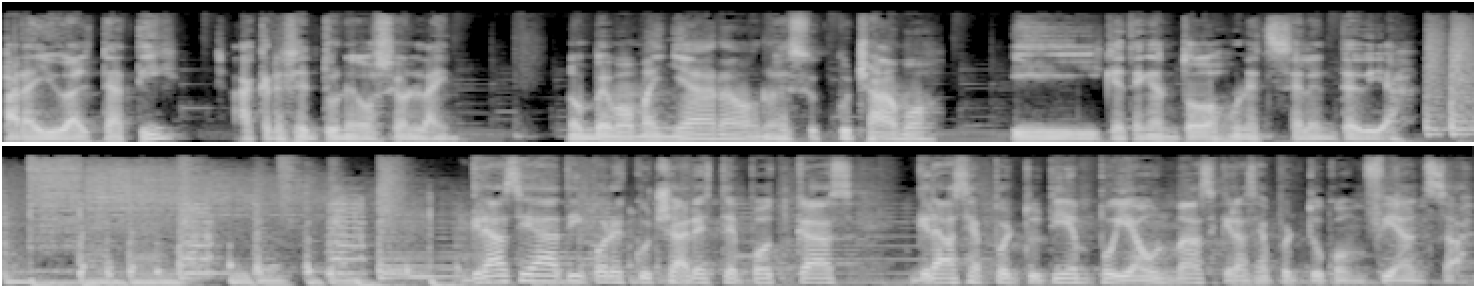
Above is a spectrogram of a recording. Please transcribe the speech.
para ayudarte a ti a crecer tu negocio online. Nos vemos mañana o nos escuchamos y que tengan todos un excelente día. Gracias a ti por escuchar este podcast, gracias por tu tiempo y aún más gracias por tu confianza.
